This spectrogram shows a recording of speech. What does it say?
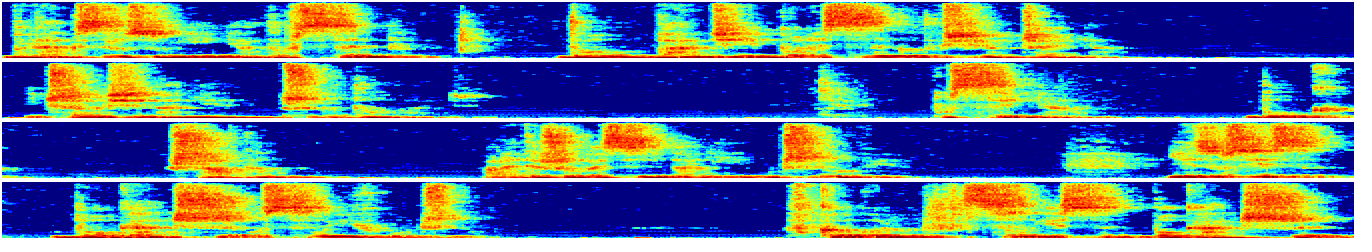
Brak zrozumienia to wstęp do bardziej bolesnego doświadczenia i trzeba się na nie przygotować. Pustynia, Bóg, szatan, ale też obecni na niej uczniowie. Jezus jest bogatszy o swoich uczniów. W kogo lub w co jestem bogatszy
